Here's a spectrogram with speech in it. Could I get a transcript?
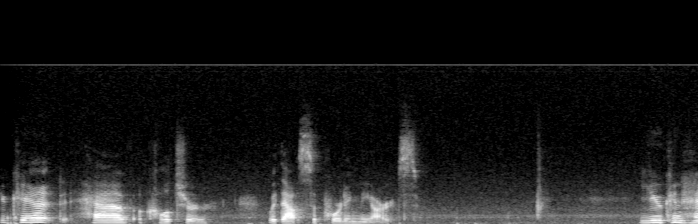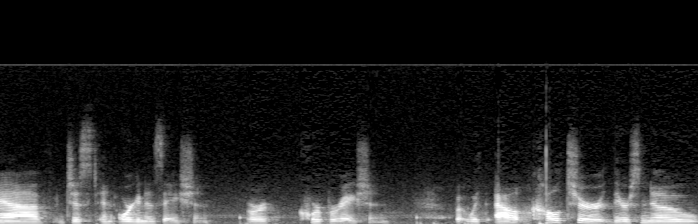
you can't have a culture without supporting the arts. You can have just an organization or corporation, but without culture, there's no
